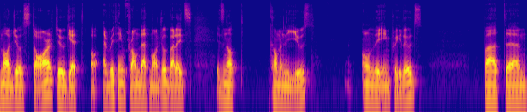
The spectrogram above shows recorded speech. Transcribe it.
module star to get uh, everything from that module, but it's it's not commonly used, only in preludes. But um,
